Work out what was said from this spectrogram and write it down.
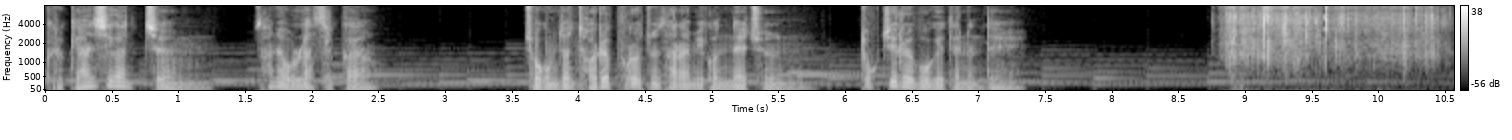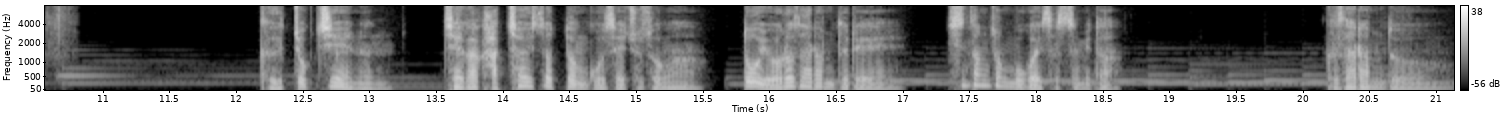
그렇게 한 시간쯤 산에 올랐을까요? 조금 전 저를 풀어준 사람이 건네준 쪽지를 보게 되는데 그 쪽지에는 제가 갇혀 있었던 곳의 주소와 또 여러 사람들의 신상 정보가 있었습니다. 그 사람도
